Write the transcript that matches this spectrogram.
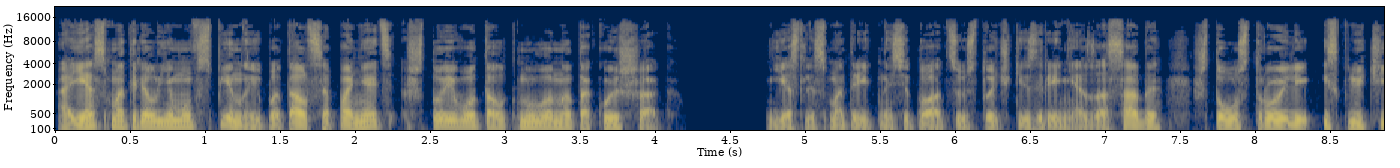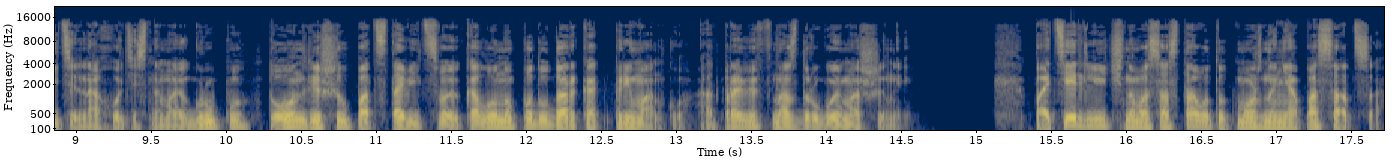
А я смотрел ему в спину и пытался понять, что его толкнуло на такой шаг. Если смотреть на ситуацию с точки зрения засады, что устроили исключительно охотясь на мою группу, то он решил подставить свою колонну под удар как приманку, отправив нас другой машиной. Потерь личного состава тут можно не опасаться.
